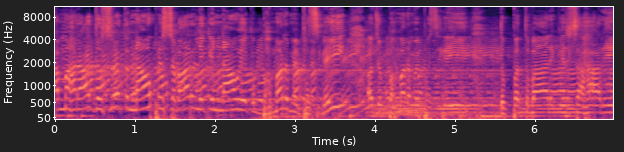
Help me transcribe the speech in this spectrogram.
अब महाराज, दशरथ नाव पे सवार, लेकिन नाव एक भमर में फंस गई। और जब भमर में फंस गई तो पतवार के सहारे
